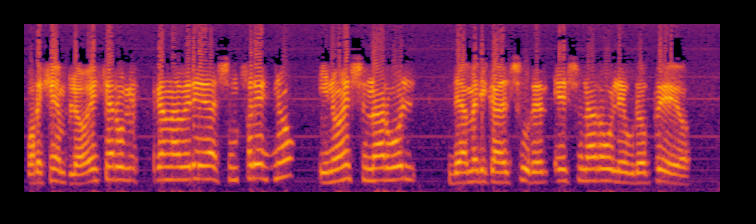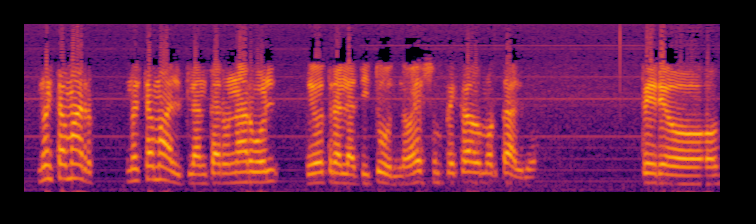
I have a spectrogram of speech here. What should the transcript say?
Por ejemplo, este árbol que está en la vereda es un fresno y no es un árbol de América del Sur, es un árbol europeo. No está mal, no está mal plantar un árbol de otra latitud, no es un pecado mortal. Pero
